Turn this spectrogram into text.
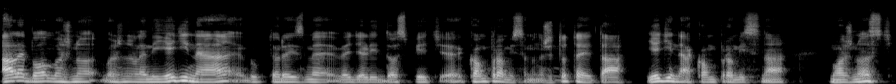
alebo možno, možno len jediná, ku ktorej sme vedeli dospieť e, kompromisom. No, že toto je tá jediná kompromisná možnosť.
